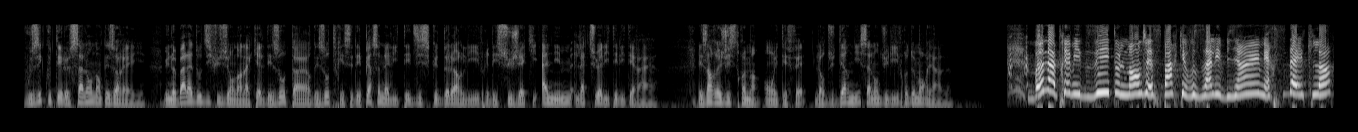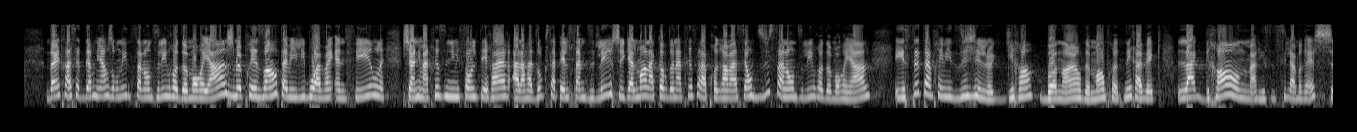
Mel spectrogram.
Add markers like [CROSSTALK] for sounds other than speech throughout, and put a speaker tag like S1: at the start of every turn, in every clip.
S1: Vous écoutez Le Salon dans tes oreilles, une balado-diffusion dans laquelle des auteurs, des autrices et des personnalités discutent de leurs livres et des sujets qui animent l'actualité littéraire. Les enregistrements ont été faits lors du dernier Salon du Livre de Montréal.
S2: Bon après-midi tout le monde, j'espère que vous allez bien. Merci d'être là d'être à cette dernière journée du Salon du Livre de Montréal. Je me présente, Amélie Boivin-Enfield. Je suis animatrice d'une émission littéraire à la radio qui s'appelle Samedi de lire. Je suis également la coordonnatrice à la programmation du Salon du Livre de Montréal. Et cet après-midi, j'ai le grand bonheur de m'entretenir avec la grande Marie-Cécile Labrèche,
